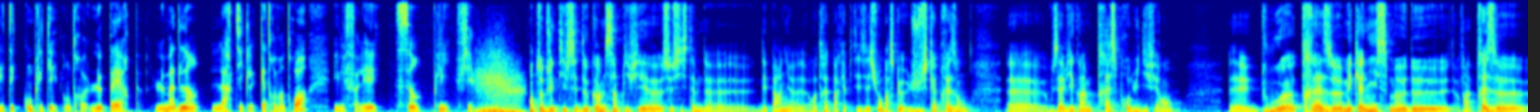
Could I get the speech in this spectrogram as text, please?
était compliqué. Entre le PERP, le Madelin, l'article 83, il fallait simplifier. Notre objectif, c'est de quand même simplifier euh, ce système d'épargne retraite par capitalisation, parce que jusqu'à présent, euh, vous aviez quand même 13 produits différents d'où 13 euh, mécanismes de. Enfin, 13 euh,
